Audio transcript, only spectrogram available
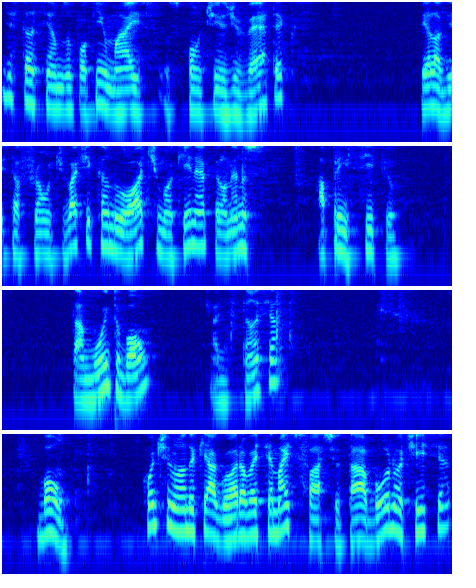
distanciamos um pouquinho mais os pontinhos de vértex pela vista front vai ficando ótimo aqui, né? Pelo menos a princípio está muito bom a distância. Bom, continuando aqui agora vai ser mais fácil, tá? A boa notícia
